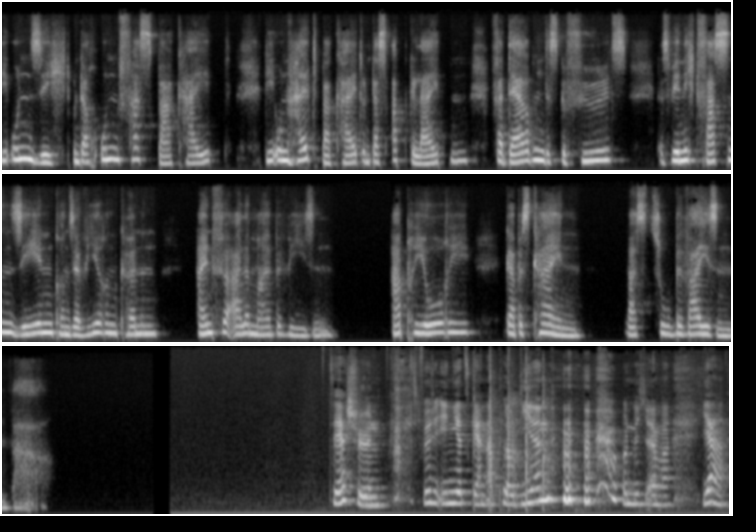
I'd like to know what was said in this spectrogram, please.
die Unsicht und auch Unfassbarkeit die Unhaltbarkeit und das Abgleiten, Verderben des Gefühls, das wir nicht fassen, sehen, konservieren können, ein für alle Mal bewiesen. A priori gab es kein, was zu beweisen war. Sehr schön. Ich würde Ihnen jetzt gern applaudieren und nicht einmal. Ja,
